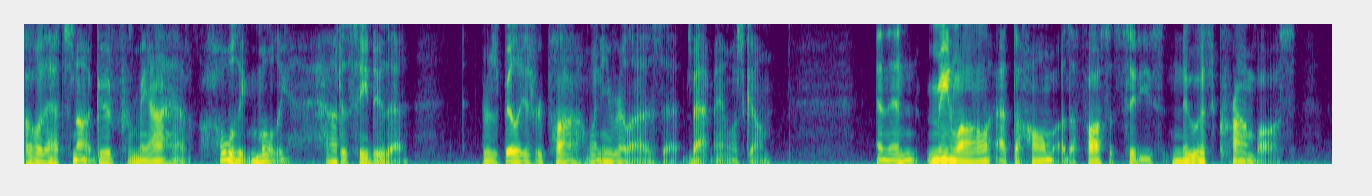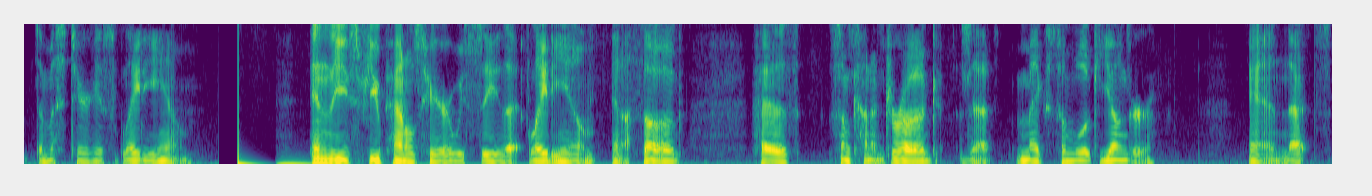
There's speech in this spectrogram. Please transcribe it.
Oh, that's not good for me. I have holy moly. How does he do that? Was Billy's reply when he realized that Batman was gone. And then, meanwhile, at the home of the Fawcett City's newest crime boss, the mysterious Lady M. In these few panels here, we see that Lady M and a thug has some kind of drug that makes them look younger, and that's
